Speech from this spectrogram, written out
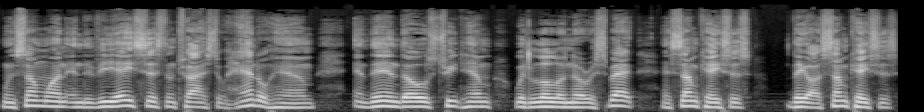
when someone in the VA system tries to handle him and then those treat him with little or no respect. In some cases, they are some cases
